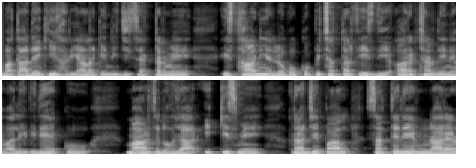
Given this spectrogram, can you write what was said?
बता दें कि हरियाणा के निजी सेक्टर में स्थानीय लोगों को पिछहत्तर फ़ीसदी आरक्षण देने वाले विधेयक को मार्च 2021 में राज्यपाल सत्यदेव नारायण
